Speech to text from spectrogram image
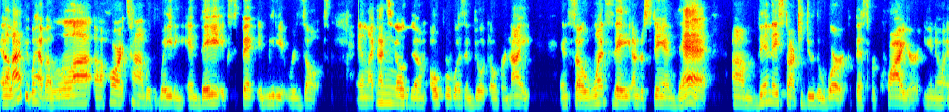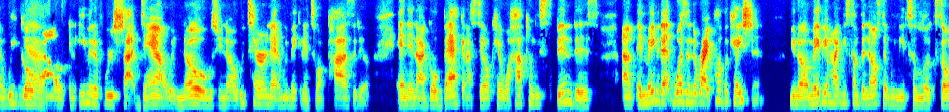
And a lot of people have a lot a hard time with waiting and they expect immediate results. And like I Mm. tell them, Oprah wasn't built overnight. And so once they understand that, um, then they start to do the work that's required, you know, and we go Yes. out and even if we're shot down with no's, you know, we turn that and we make it into a positive. And then I go back and I say, okay, well, how can we spin this? Um, and maybe that wasn't the right publication. You know, maybe it might be something else that we need to look. So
